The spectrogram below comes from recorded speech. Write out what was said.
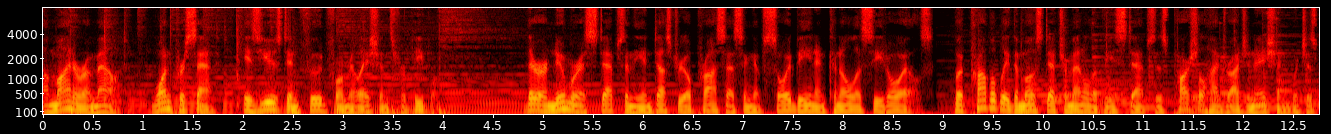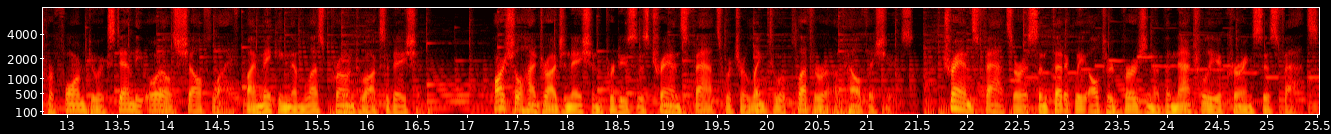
A minor amount, 1%, is used in food formulations for people. There are numerous steps in the industrial processing of soybean and canola seed oils, but probably the most detrimental of these steps is partial hydrogenation, which is performed to extend the oil's shelf life by making them less prone to oxidation. Partial hydrogenation produces trans fats, which are linked to a plethora of health issues. Trans fats are a synthetically altered version of the naturally occurring cis fats.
